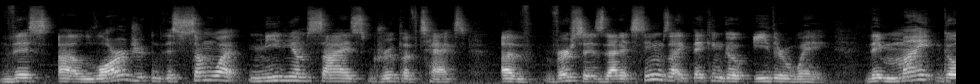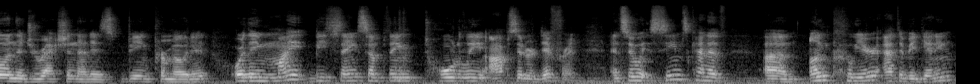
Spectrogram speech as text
this uh, large, this somewhat medium-sized group of texts of verses that it seems like they can go either way. They might go in the direction that is being promoted, or they might be saying something totally opposite or different. And so it seems kind of um, unclear at the beginning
